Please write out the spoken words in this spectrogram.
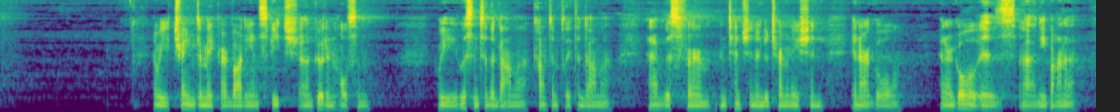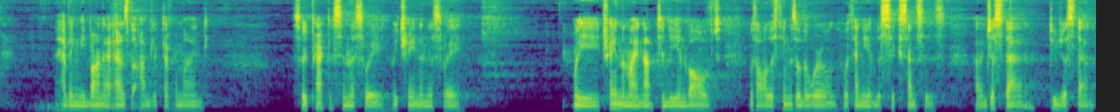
And we train to make our body and speech uh, good and wholesome. We listen to the Dhamma, contemplate the Dhamma, have this firm intention and determination in our goal. And our goal is uh, Nibbana, having Nibbana as the object of our mind. So we practice in this way, we train in this way. We train the mind not to be involved with all the things of the world, with any of the six senses. Uh, just that, do just that.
